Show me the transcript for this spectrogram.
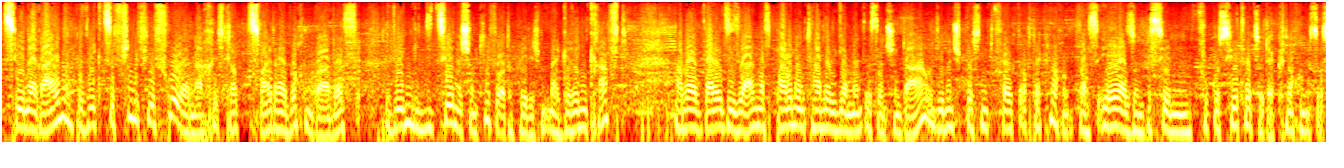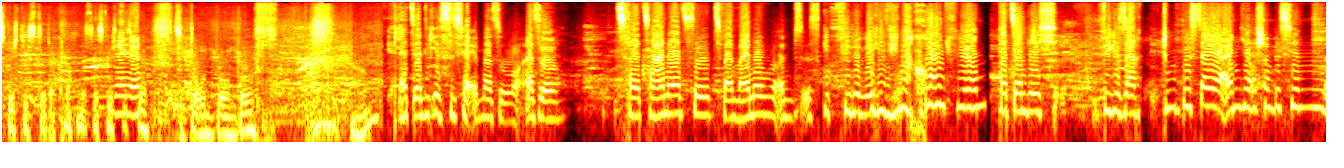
Zähne rein und bewegt sie viel, viel früher. Nach, ich glaube, zwei, drei Wochen war das, bewegen die die Zähne schon kieferorthopädisch mit einer geringen Kraft. Aber weil sie sagen, das parodontale Ligament ist dann schon da und dementsprechend folgt auch der Knochen. Was er so ein bisschen fokussiert hat, so der Knochen ist das Wichtigste, der Knochen ist das Wichtigste. So boom, boom, boom. Ja. Letztendlich ist es ja immer so. Also zwei Zahnärzte, zwei Meinungen und es gibt viele Wege, die nach Rom führen. Letztendlich, wie gesagt, du bist da ja eigentlich auch schon ein bisschen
